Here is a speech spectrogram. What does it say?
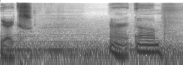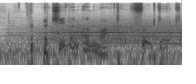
Yikes. Alright, um... Achievement unlocked. Fruitcake.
